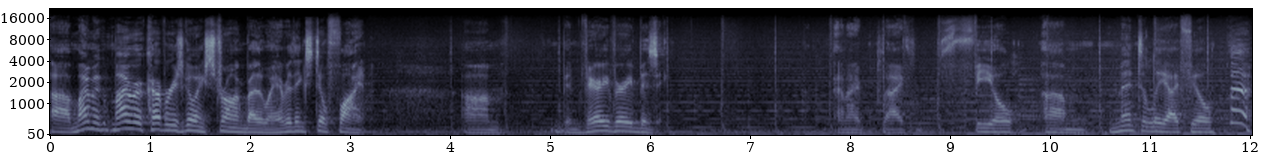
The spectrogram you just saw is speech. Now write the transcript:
Uh, my my recovery is going strong, by the way. Everything's still fine. Um, been very very busy, and I I feel um, mentally I feel eh,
